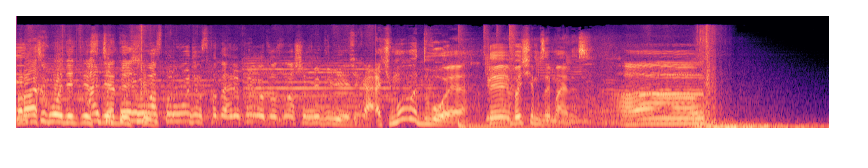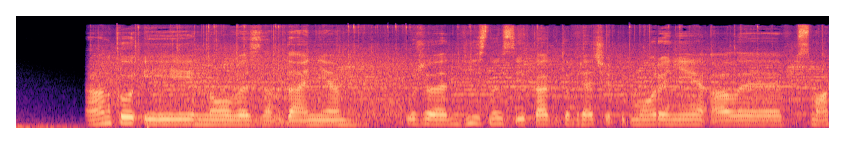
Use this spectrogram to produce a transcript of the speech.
проходите следующий. проводим сфотографироваться с нашим медведем. А чому ви двоє? Ти ви чим займаєтесь? Ранку і нове завдання. Уже дійсно всі так добряче підморені, але смак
